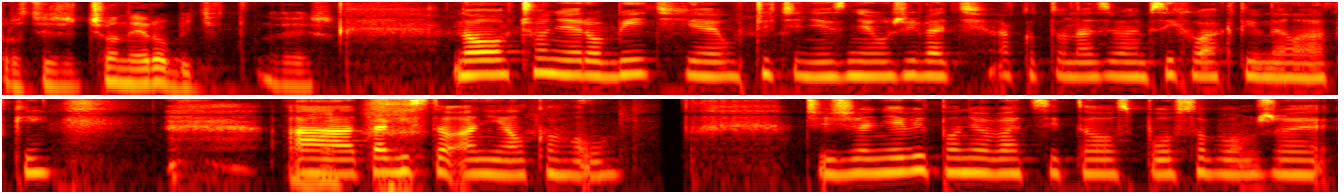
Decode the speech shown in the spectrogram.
Proste, že čo nerobiť, vieš. No, čo nerobiť je určite nezneužívať, ako to nazývam, psychoaktívne látky. A Aha. takisto ani alkohol. Čiže nevyplňovať si to spôsobom, že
